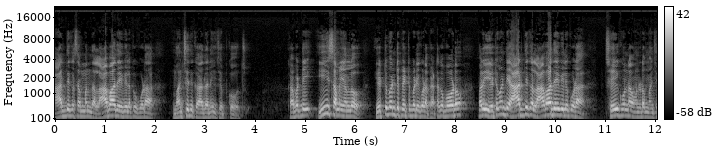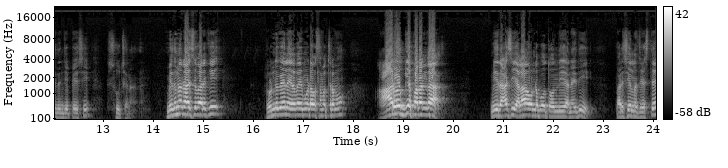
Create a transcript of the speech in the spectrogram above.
ఆర్థిక సంబంధ లావాదేవీలకు కూడా మంచిది కాదని చెప్పుకోవచ్చు. కాబట్టి ఈ సమయంలో ఎటువంటి పెట్టుబడి కూడా పెట్టకపోవడం మరియు ఎటువంటి ఆర్థిక లావాదేవీలు కూడా చేయకుండా ఉండడం మంచిదని చెప్పేసి సూచన. మిథున రాశి వారికి రెండు వేల ఇరవై మూడవ సంవత్సరము ఆరోగ్యపరంగా మీ రాశి ఎలా ఉండబోతోంది అనేది పరిశీలన చేస్తే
